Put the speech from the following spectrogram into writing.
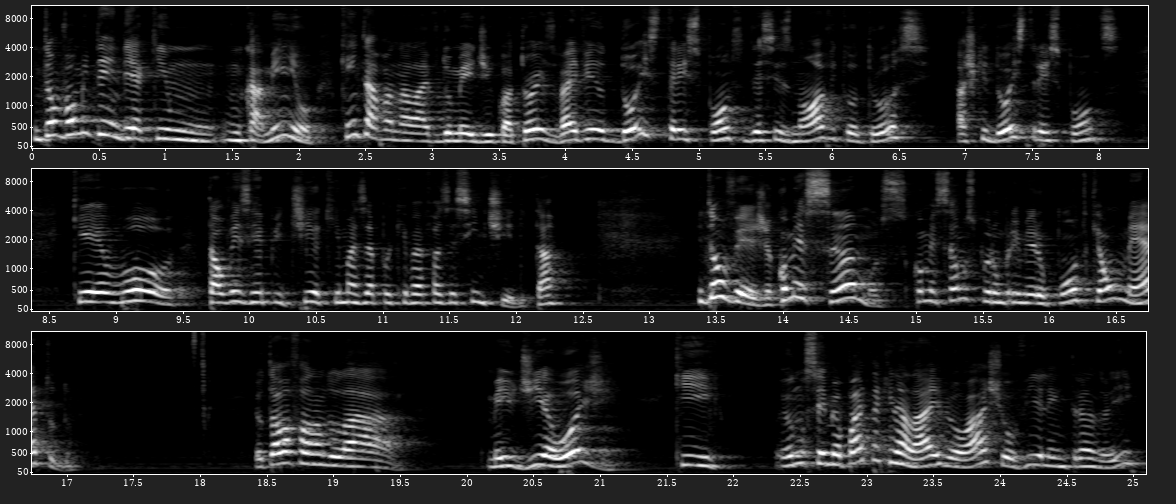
Então vamos entender aqui um, um caminho. Quem estava na live do meio-dia 14 vai ver dois, três pontos desses nove que eu trouxe. Acho que dois, três pontos. Que eu vou talvez repetir aqui, mas é porque vai fazer sentido, tá? Então veja, começamos, começamos por um primeiro ponto que é um método. Eu estava falando lá meio-dia hoje que eu não sei, meu pai está aqui na live, eu acho, eu vi ele entrando aí.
